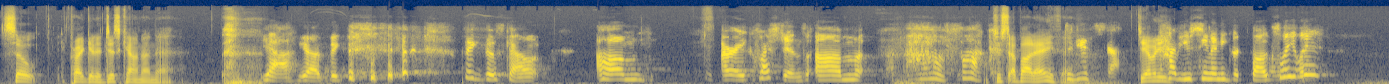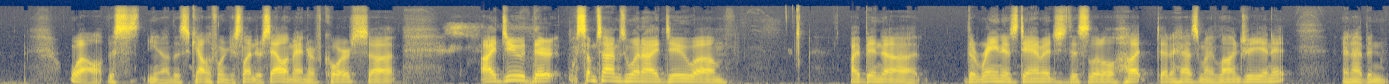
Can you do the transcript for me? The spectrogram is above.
So You probably get a discount on that. Yeah, yeah, big, big discount. Um, all right, questions. Um, oh fuck. Just about anything. Did you Do you have any? have you seen any good bugs lately? well, this you know this California slender salamander, of course. Uh, I do there sometimes when I do. Um, I've been uh, the rain has damaged this little hut that has my laundry in it, and I've been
